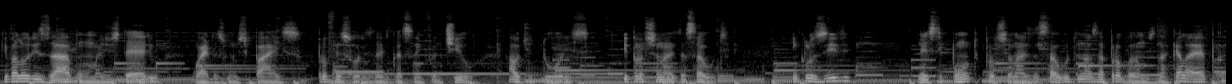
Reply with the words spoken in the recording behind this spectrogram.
que valorizavam o magistério, guardas municipais, professores da educação infantil, auditores e profissionais da saúde. Inclusive, Neste ponto, profissionais da saúde, nós aprovamos, naquela época,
